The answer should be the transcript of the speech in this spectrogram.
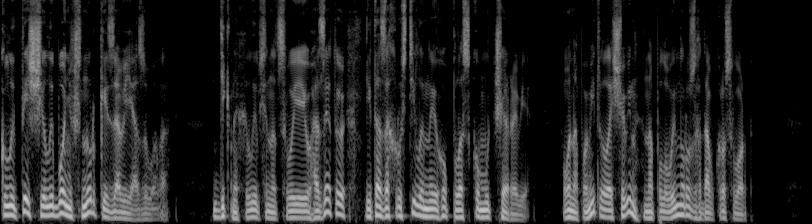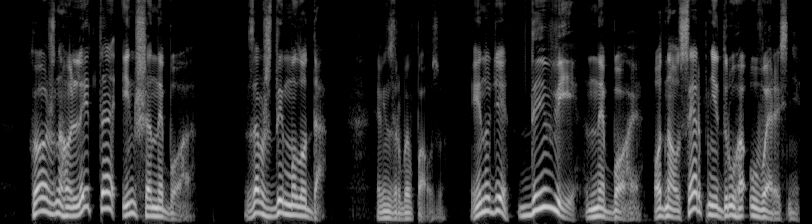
коли ти ще, либонь, шнурки зав'язувала. Дік нахилився над своєю газетою, і та захрустіла на його пласкому череві. Вона помітила, що він наполовину розгадав кросворд. Кожного літа інша небога. Завжди молода. Він зробив паузу. Іноді диві небоги. Одна у серпні, друга у вересні.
